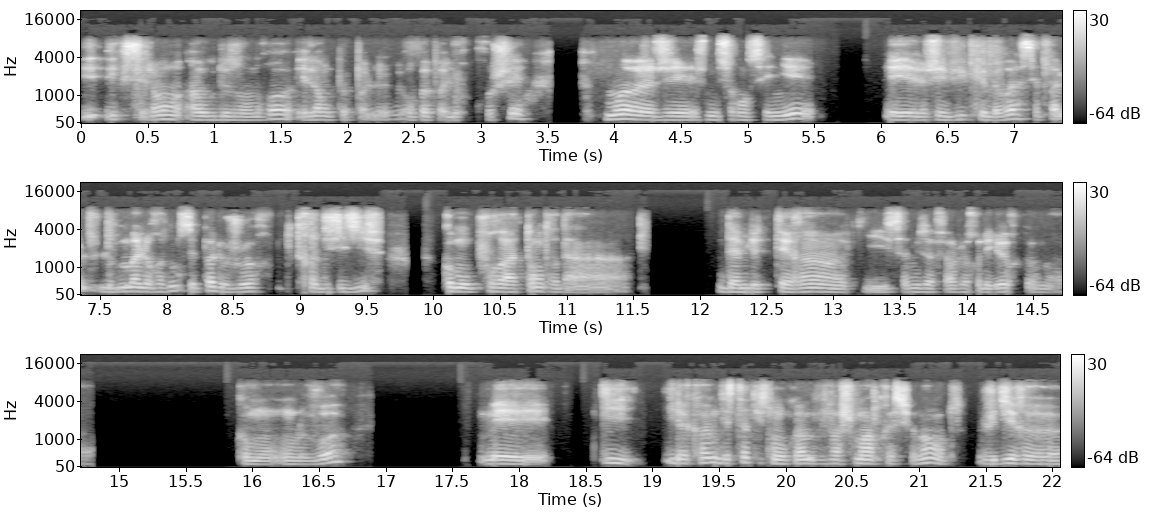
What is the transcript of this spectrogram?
et excellent à un ou deux endroits. Et là, on peut pas le, on peut pas lui reprocher. Moi, je me suis renseigné et j'ai vu que ben voilà, c'est pas le, malheureusement, c'est pas le joueur ultra décisif comme on pourrait attendre d'un d'un milieu de terrain qui s'amuse à faire le relayeur comme comme on le voit. Mais il, a quand même des stats qui sont quand même vachement impressionnantes. Je veux dire, euh,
